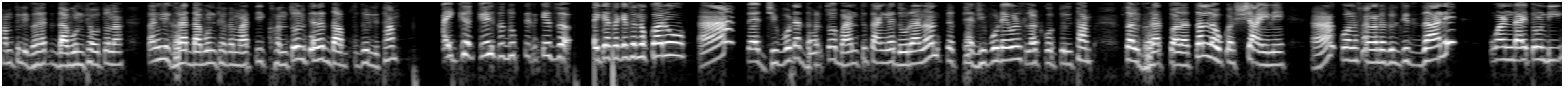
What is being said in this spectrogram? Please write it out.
थांब तुला घरात दाबून ठेवतो ना. चांगली घरात दाबून ठेवतो. माती खणतो ना त्याच्यात दाबतो तुला. थांब. ऐक केस दुखते केस. ऐकायचं केस नको करू. हा? त्या झिपोट्या धरतो बांधतो चांगल्या दोरानं तर त्या झिपोट्यावरच लटको तुला. थांब. चल घरात तू आता चल लवकर शाईने. हा? कोण सांगत तुला तिथे झाले वंडाय तोंडी.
